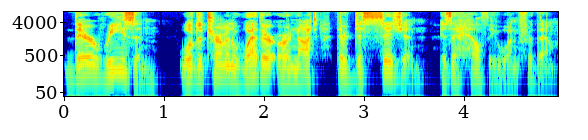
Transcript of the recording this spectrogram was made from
Their reason will determine whether or not their decision is a healthy one for them.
